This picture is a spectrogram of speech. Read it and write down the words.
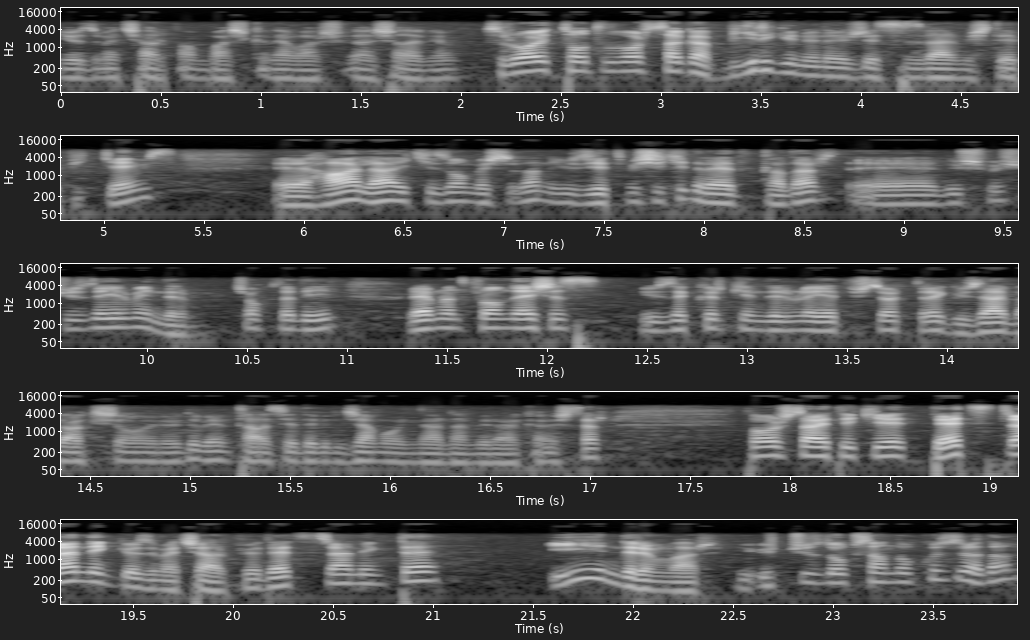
Gözüme çarpan başka ne var şöyle aşağıya. Troy Total War Saga bir gününe ücretsiz vermişti Epic Games. E, hala 215 liradan 172 liraya kadar e, düşmüş. %20 indirim. Çok da değil. Remnant from the Ashes %40 indirimle 74 lira güzel bir aksiyon oyunuydu. Benim tavsiye edebileceğim oyunlardan biri arkadaşlar. Torchlight 2 Death Stranding gözüme çarpıyor. Death Stranding'de iyi indirim var. 399 liradan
